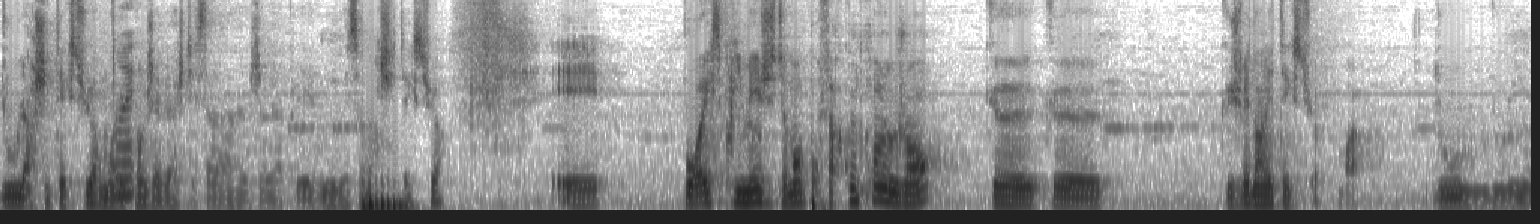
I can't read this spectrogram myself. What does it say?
d'où l'architecture. Moi à Ouais. l'époque j'avais acheté ça, j'avais appelé mon dessin d'architecture. Et pour exprimer justement, pour faire comprendre aux gens que, que, je vais dans les textures. Voilà. D'où, le nom.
